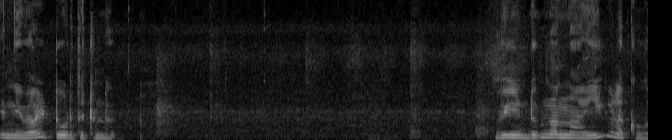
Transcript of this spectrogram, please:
എന്നിവ ഇട്ട് കൊടുത്തിട്ടുണ്ട്. വീണ്ടും നന്നായി ഇളക്കുക.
